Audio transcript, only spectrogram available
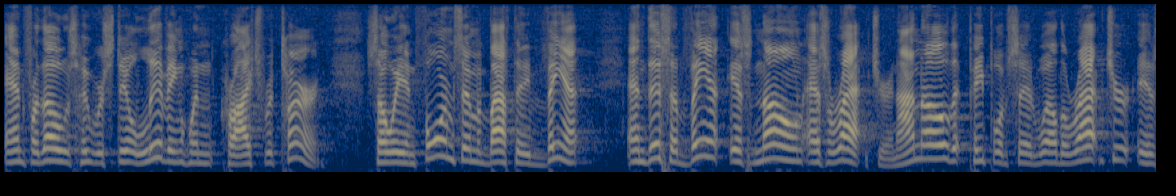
and for those who were still living when Christ returned. So he informs them about the event, and this event is known as rapture. And I know that people have said, well, the rapture is,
